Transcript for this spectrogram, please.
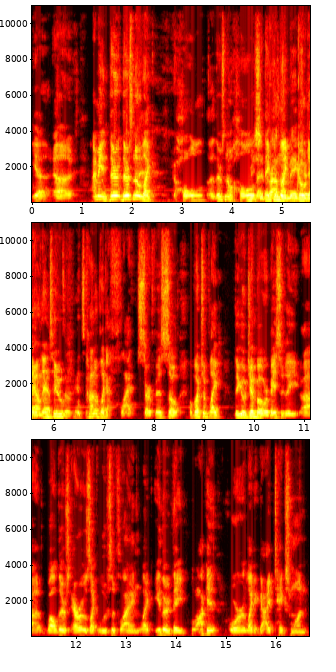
Yeah, uh, I mean, there there's no like hole. Uh, there's no hole that they can like go sure down into. okay. It's kind of like a flat surface, so a bunch of like the Yojimbo are basically uh, while there's arrows like loosely flying, like either they block it or like a guy takes one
